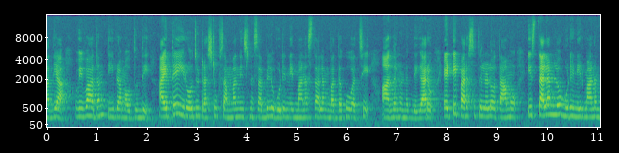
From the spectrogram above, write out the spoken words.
మధ్య వివాదం తీవ్రమవుతుంది. అయితే ఈ రోజు ట్రస్టుకు సంబంధించిన సభ్యులు గుడి నిర్మాణ స్థలం వద్దకు వచ్చి ఆందోళనకు దిగారు. ఎట్టి పరిస్థితులలో తాము ఈ స్థలంలో గుడి నిర్మాణం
